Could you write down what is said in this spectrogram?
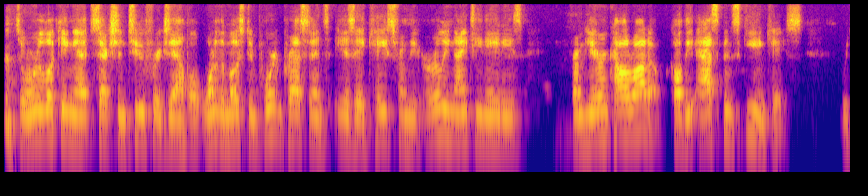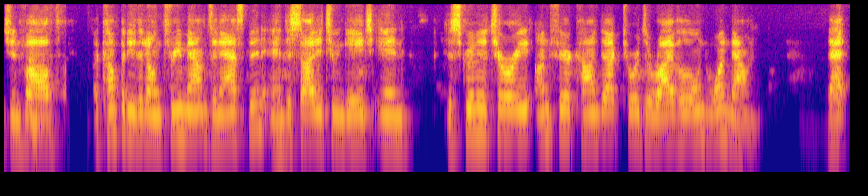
Hmm. So we're looking at Section 2, for example. One of the most important precedents is a case from the early 1980s from here in Colorado called the Aspen skiing case, which involved hmm. a company that owned three mountains in Aspen and decided to engage in discriminatory, unfair conduct towards a rival who owned one mountain. That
